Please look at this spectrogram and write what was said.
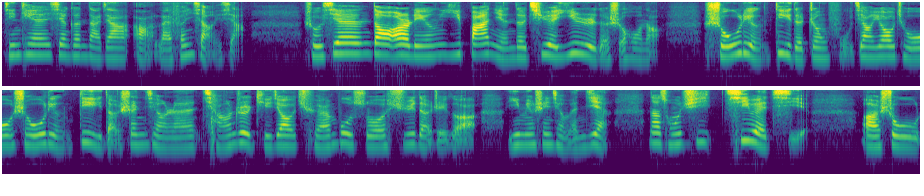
今天先跟大家啊来分享一下。首先到二零一八年的七月一日的时候呢。首领地的政府将要求首领地的申请人强制提交全部所需的这个移民申请文件。那从七七月起。呃，首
